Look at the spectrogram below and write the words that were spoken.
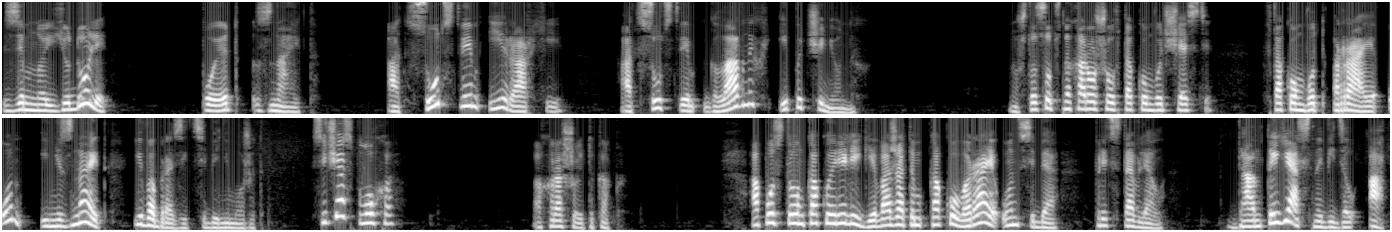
земной юдоли, поэт знает. Отсутствием иерархии, отсутствием главных и подчиненных. Ну что, собственно, хорошего в таком вот счастье? В таком вот рае он и не знает, и вообразить себе не может. Сейчас плохо. А хорошо это как? апостолом какой религии, вожатым какого рая он себя представлял. Данте ясно видел ад,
